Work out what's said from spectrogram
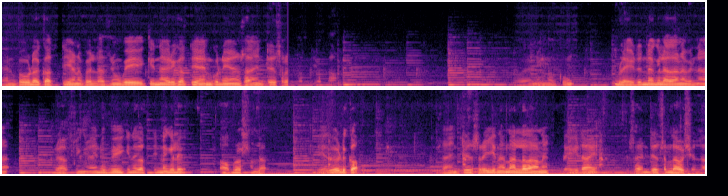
ഞാനിപ്പോൾ ഇവിടെ കത്തിയാണ്. ഇപ്പോൾ എല്ലാത്തിനും ഉപയോഗിക്കുന്ന ഒരു കത്തി ആയതിനെ കൊണ്ട് ഞാൻ സാനിറ്റൈസർ കത്തി വെക്കാം അതുപോലെ നിങ്ങൾക്കും ബ്ലേഡ് ഉണ്ടെങ്കിൽ അതാണ് പിന്നെ ഗ്രാഫ്റ്റിംഗ് അതിന് ഉപയോഗിക്കുന്ന കത്തി ഉണ്ടെങ്കിൽ ആ പ്രശ്നമില്ല. ഏതും എടുക്കാം. സാനിറ്റൈസർ ചെയ്യുന്നത് നല്ലതാണ്. ബ്ലേഡ് സാനിറ്റൈസറിന്റെ ആവശ്യമില്ല.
